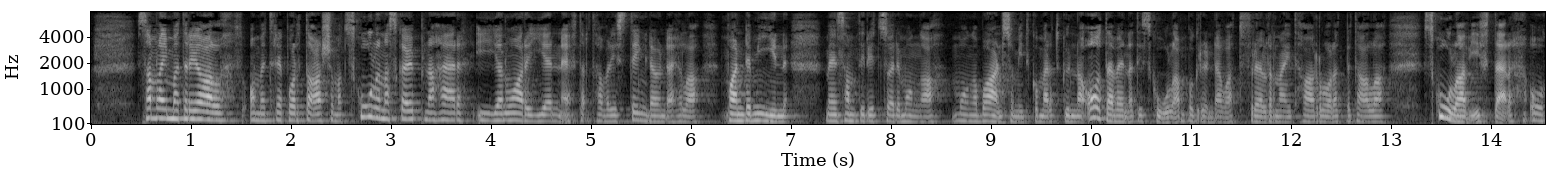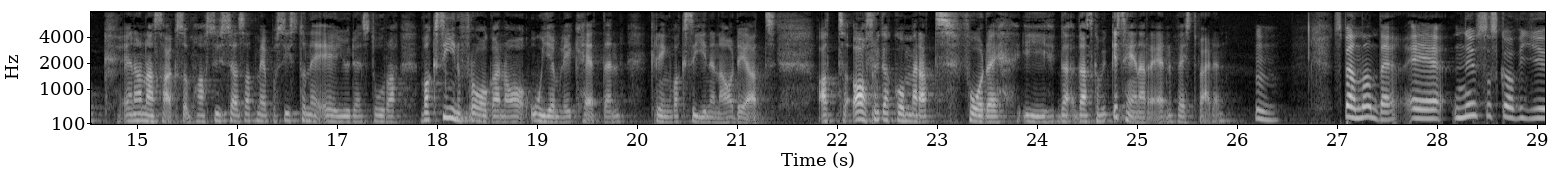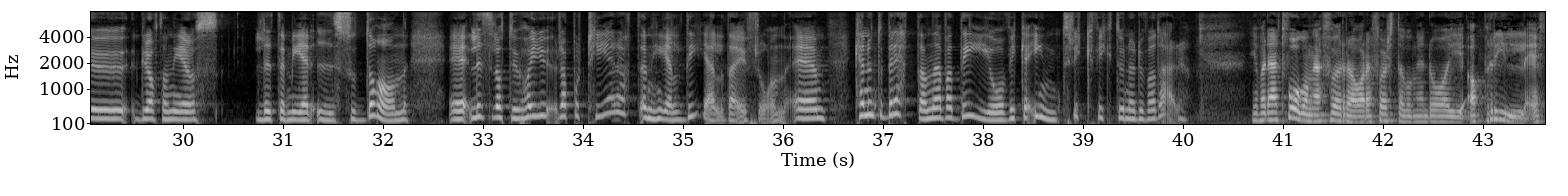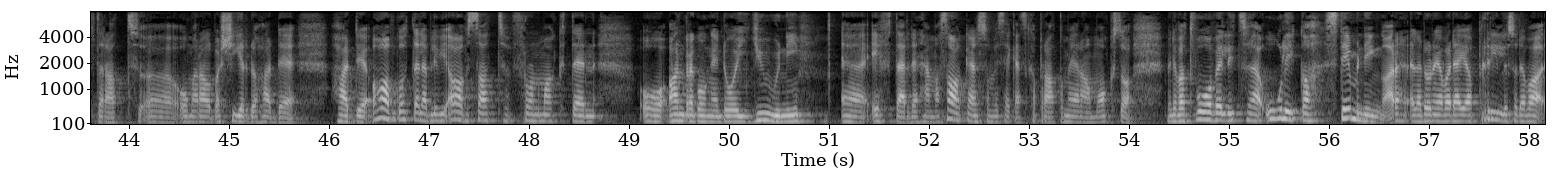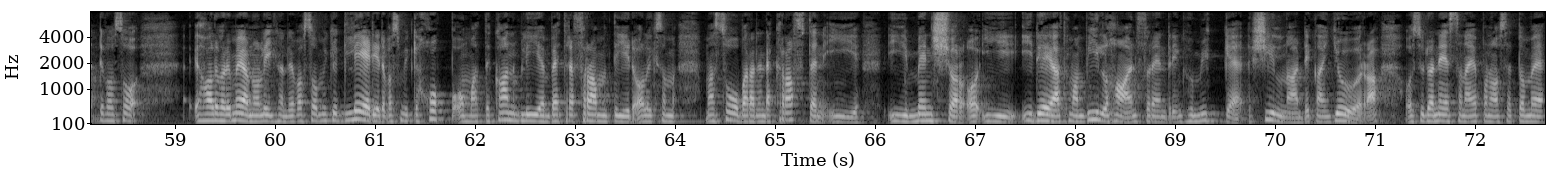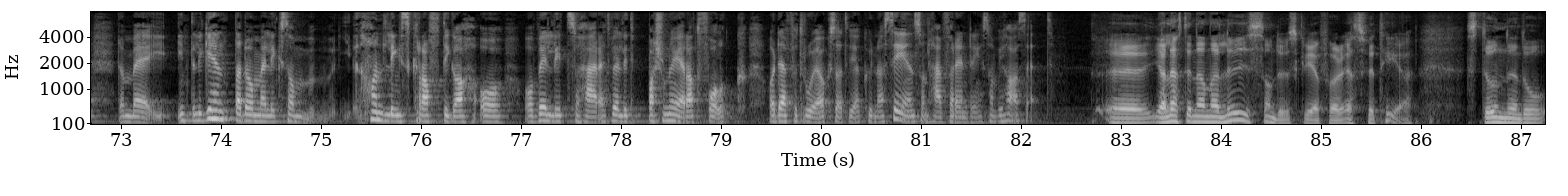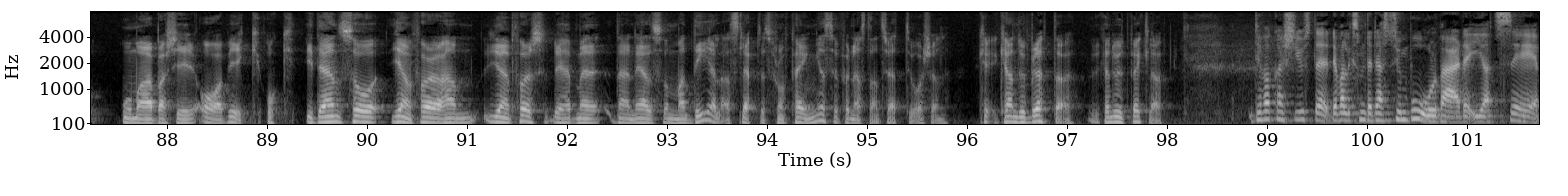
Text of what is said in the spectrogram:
samla in material om ett reportage om att skolorna ska öppna här i januari igen efter att ha varit stängda under hela pandemin. Men samtidigt så är det många, många barn som inte kommer att kunna återvända till skolan på grund av att föräldrarna inte har råd att betala skolavgifter. Och en annan sak som har sysselsatt mig på sistone är ju den stora vaccinfrågan och ojämlikheten kring vaccinerna och det att, att Afrika kommer att få det i ganska mycket senare än västvärlden. Mm. Spännande. Eh, nu så ska vi ju grotta ner oss lite mer i Sudan. Eh, Liselott, du har ju rapporterat en hel del därifrån. Eh, kan du inte berätta, när var det och vilka intryck fick du när du var där? Jag var där två gånger förra året, första gången då i april efter att uh, Omar al-Bashir då hade, hade avgått eller blivit avsatt från makten och andra gången då i juni Eh, efter den här massakern som vi säkert ska prata mer om också. Men det var två väldigt så här olika stämningar, eller då när jag var där i april så det var, det var så, jag har aldrig varit med om något liknande, det var så mycket glädje, det var så mycket hopp om att det kan bli en bättre framtid och liksom man såg bara den där kraften i, i människor och i, i det att man vill ha en förändring, hur mycket skillnad det kan göra. Och sudaneserna är på något sätt, de är, de är intelligenta, de är liksom handlingskraftiga och, och väldigt så här, ett väldigt passionerat folk. Och därför tror jag också att vi har kunnat se en sån här förändring som vi har sett. Eh, jag läste en analys som du skrev för SVT. Stunden då Omar Bashir avgick. Och i den så jämför han, jämförs det med när Nelson Mandela släpptes från fängelse för nästan 30 år sedan. Kan du berätta? Kan du utveckla? Det var kanske just det, det var liksom det där symbolvärde i att se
